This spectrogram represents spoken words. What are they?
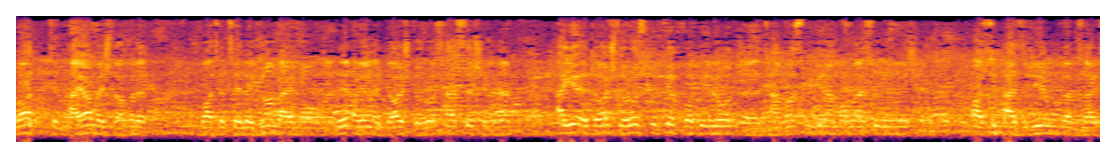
بات پیامش داخل بات تلگرام برای ما اومده آیا ادعاش درست هستش یا نه؟ اگه ادعاش درست بود که خب اینو تماس می‌گیرن با مسئولینش. آسیب پذیری وبسایت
